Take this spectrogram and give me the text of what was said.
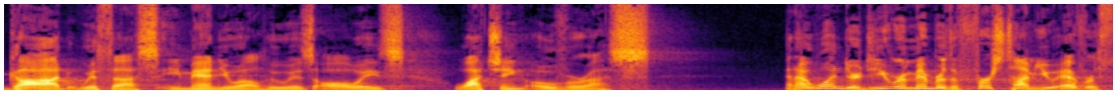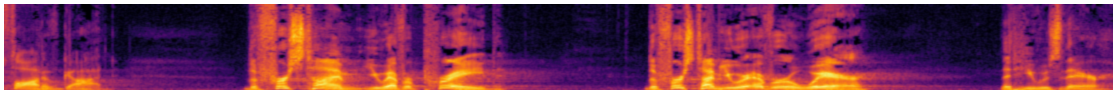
God with us, Emmanuel, who is always watching over us. And I wonder do you remember the first time you ever thought of God? The first time you ever prayed? The first time you were ever aware that He was there?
